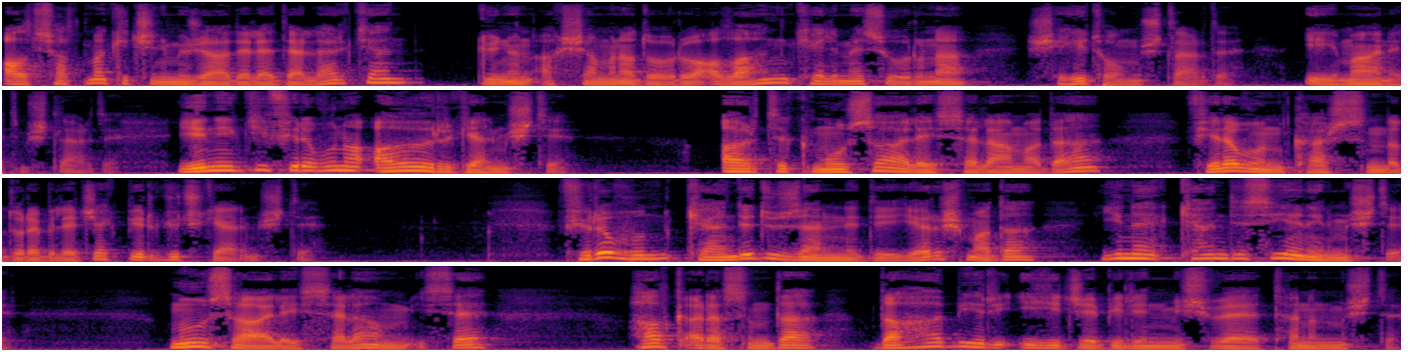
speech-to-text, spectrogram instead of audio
alçaltmak için mücadele ederlerken günün akşamına doğru Allah'ın kelimesi uğruna şehit olmuşlardı, iman etmişlerdi. Yenilgi Firavun'a ağır gelmişti. Artık Musa aleyhisselama da Firavun karşısında durabilecek bir güç gelmişti. Firavun kendi düzenlediği yarışmada yine kendisi yenilmişti. Musa aleyhisselam ise halk arasında daha bir iyice bilinmiş ve tanınmıştı.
